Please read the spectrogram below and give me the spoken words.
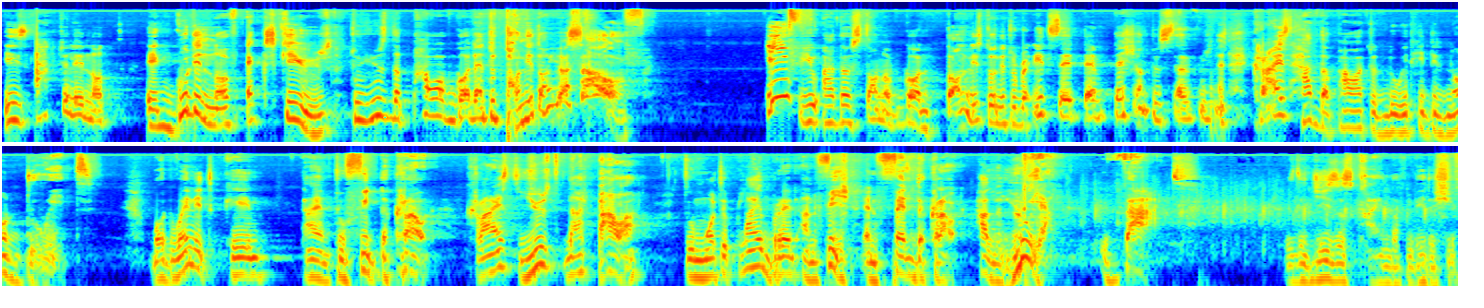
is actually not a good enough excuse to use the power of God and to turn it on yourself. If you are the Son of God, turn this stone into bread. It's a temptation to selfishness. Christ had the power to do it, he did not do it. But when it came time to feed the crowd, Christ used that power to multiply bread and fish and fed the crowd. Hallelujah. That is the Jesus kind of leadership.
